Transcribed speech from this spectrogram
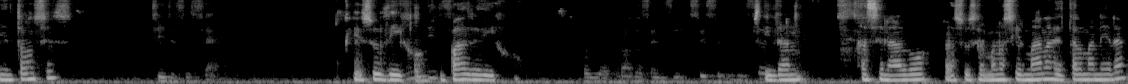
Y entonces Jesús dijo, el Padre dijo, si dan, hacen algo para sus hermanos y hermanas de tal manera,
